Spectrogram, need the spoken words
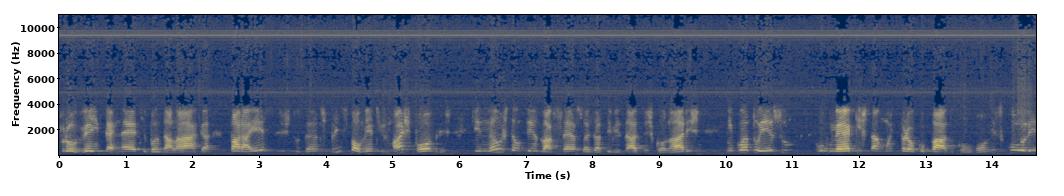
prover internet banda larga para esses estudantes, principalmente os mais pobres, que não estão tendo acesso às atividades escolares. Enquanto isso, o MEC está muito preocupado com o homeschooling,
